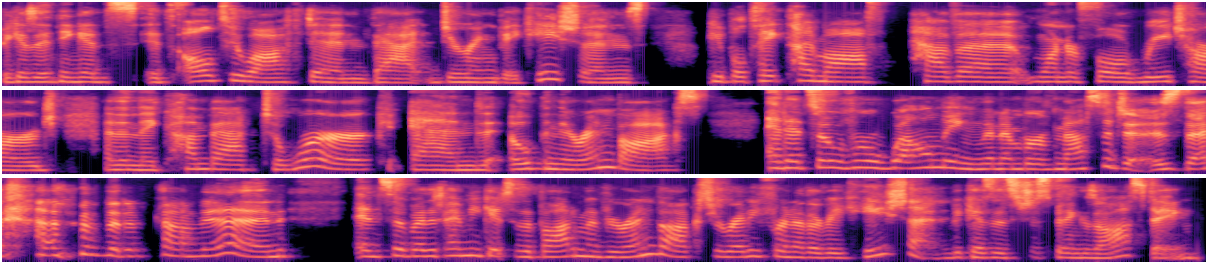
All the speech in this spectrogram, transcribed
because I think it's it's all too often that during vacations people take time off, have a wonderful recharge and then they come back to work and open their inbox and it's overwhelming the number of messages that have, that have come in. And so by the time you get to the bottom of your inbox, you're ready for another vacation because it's just been exhausting.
